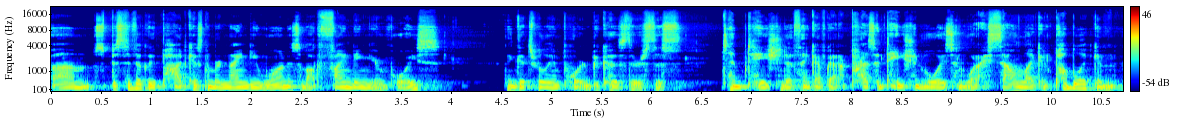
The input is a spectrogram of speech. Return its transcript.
Um, specifically, podcast number 91 is about finding your voice. I think it's really important because there's this temptation to think I've got a presentation voice and what I sound like in public and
